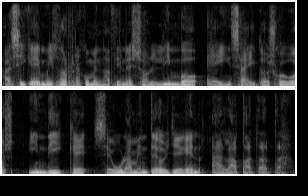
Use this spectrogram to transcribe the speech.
Así que mis dos recomendaciones son Limbo e Inside, dos juegos indie que seguramente os lleguen a la patata.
